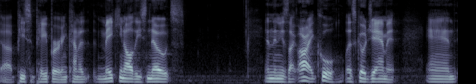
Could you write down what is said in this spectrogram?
uh, piece of paper and kind of making all these notes, and then he's like, all right, cool, let's go jam it, and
